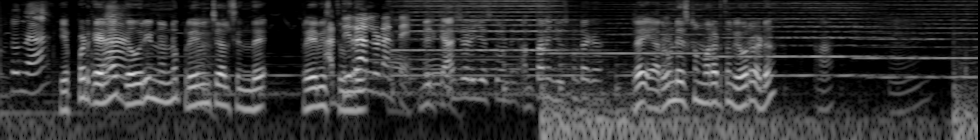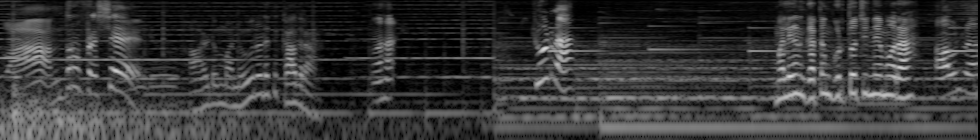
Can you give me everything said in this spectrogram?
చెప్తుందా? ఎప్పటికైనా గౌరీ నన్ను ప్రేమించాల్సిందే ప్రేమిస్తుంది. అంటే. మీరు క్యాష్ రెడీ చేసుకోండి అంతా నేను చూసుకుంటాగా? రే అరౌండ్ వేసుకొని మాట్లాడుతుంది ఎవరాడు వా అందరూ ఫ్రెషే. ఆడు మన ఊరడైతే కాదురా. చూడురా. మళ్ళీ గతం గుర్తొచ్చిందేమోరా? అవునురా.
